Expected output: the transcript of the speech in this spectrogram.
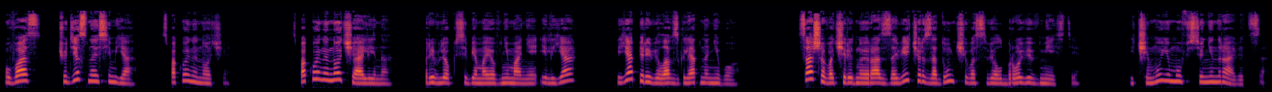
У вас чудесная семья. Спокойной ночи». «Спокойной ночи, Алина», — привлек к себе мое внимание Илья, и я перевела взгляд на него. Саша в очередной раз за вечер задумчиво свел брови вместе. И чему ему все не нравится?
